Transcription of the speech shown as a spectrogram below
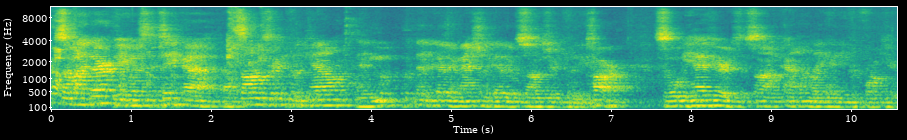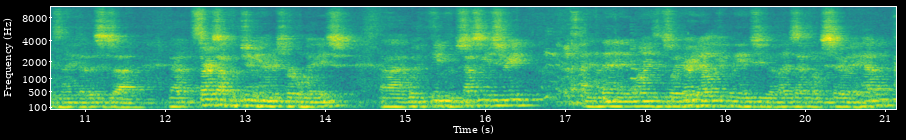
So my therapy was to take uh, uh, songs written for the piano and put them together and mash them together with songs written for the guitar. So what we have here is a song kind of unlike any performed here tonight. Uh, this is uh, uh, starts off with Jimi Hendrix' Purple Haze, uh, with a theme from Sesame Street, and then it winds its way very delicately into Led Zeppelin's Stairway to Heaven,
